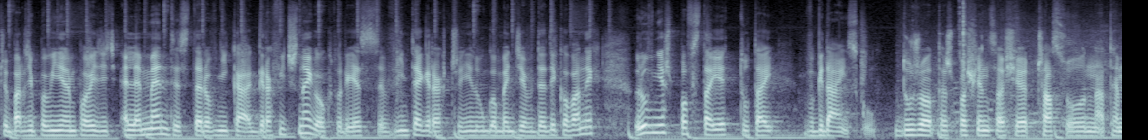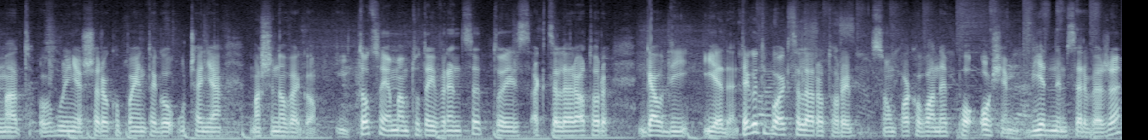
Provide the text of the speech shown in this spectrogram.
czy bardziej powinienem powiedzieć elementy sterownika graficznego, który jest w Integrach, czy niedługo będzie w dedykowanych, również powstaje tutaj w Gdańsku. Dużo też poświęca się czasu na temat ogólnie szeroko pojętego uczenia maszynowego. I to, co ja mam tutaj w ręce, to jest akcelerator Gaudi 1. Tego typu akceleratory są pakowane po 8 w jednym serwerze,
